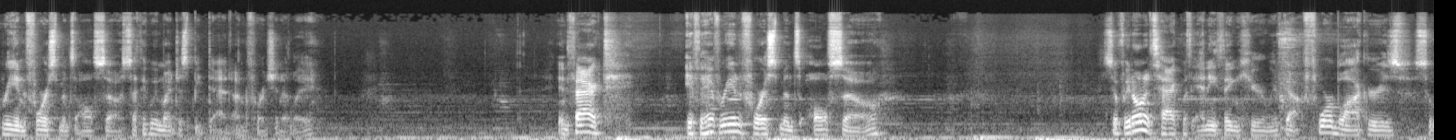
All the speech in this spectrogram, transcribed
reinforcements also. So I think we might just be dead, unfortunately. In fact, if they have reinforcements also, so if we don't attack with anything here, we've got four blockers. So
